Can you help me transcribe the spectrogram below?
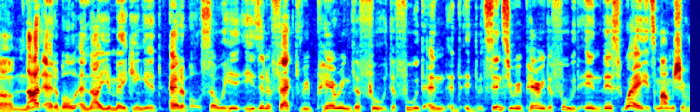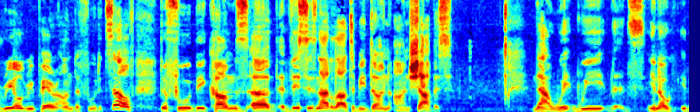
um, not edible, and now you're making it edible. So he, he's in effect repairing the food. The food, and it, it, since you're repairing the food in this way, it's mamish a real repair on the food itself. The food becomes uh, this is not allowed to be done on Shabbos. Now, we, we you know, a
